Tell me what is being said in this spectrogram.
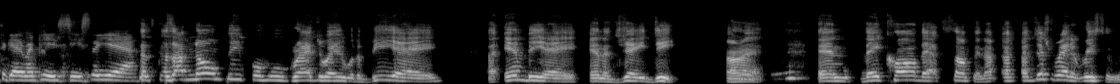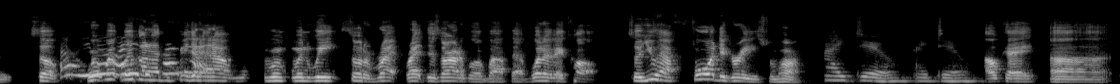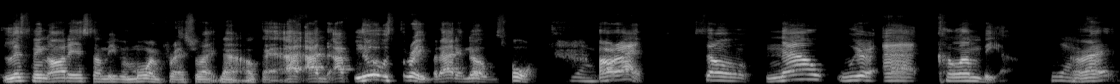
to get my PhD. So yeah, because I've known people who graduated with a BA, an MBA, and a JD. All right? mm-hmm. and they call that something. I, I, I just read it recently. So oh, we're, we're, to have to figure that, that out when, when, we sort of write write this article about that. What are they called? So you have four degrees from Harvard. I do. I do. Okay. Uh, listening audience, I'm even more impressed right now. Okay. I, I, I knew it was three, but I didn't know it was four. Yeah. All right. So now we're at Columbia. Yeah. All right.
